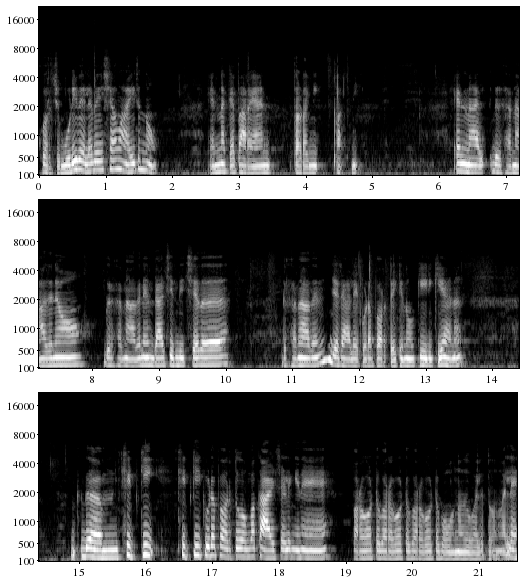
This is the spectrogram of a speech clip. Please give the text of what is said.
കുറച്ചും കൂടി വില പേശാമായിരുന്നോ എന്നൊക്കെ പറയാൻ തുടങ്ങി പത്നി. എന്നാൽ ഗൃഹനാഥനോ ഗൃഹനാഥൻ എന്താ ചിന്തിച്ചത്? ഗൃഹനാഥൻ ജലാലെ കൂടെ പുറത്തേക്ക് നോക്കിയിരിക്കുകയാണ്. ഖിഡ്കി ഖിഡ്കി കൂടെ പുറത്ത് പോകുമ്പോൾ കാഴ്ചകൾ ഇങ്ങനെ പുറകോട്ട് പുറകോട്ട് പുറകോട്ട് പോകുന്നത് പോലെ തോന്നും അല്ലേ?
